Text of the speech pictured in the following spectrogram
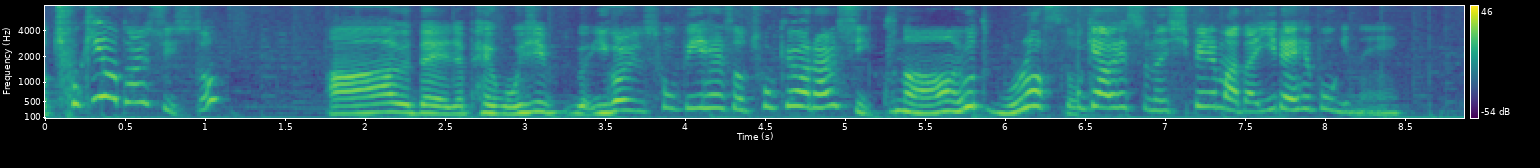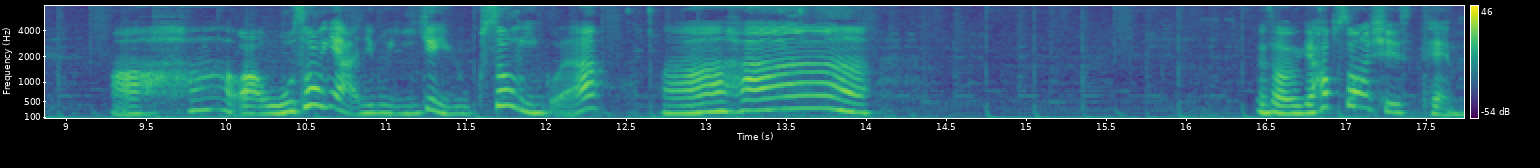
아 초기화도 할 수 있어? 아, 근데 이제 150 이걸 소비해서 초기화를 할 수 있구나. 이것도 몰랐어. 초기화 횟수는 10일마다 1회 회복이네. 아하, 아 5성이 아니고 이게 6성인 거야? 아하. 그래서 여기 합성 시스템.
